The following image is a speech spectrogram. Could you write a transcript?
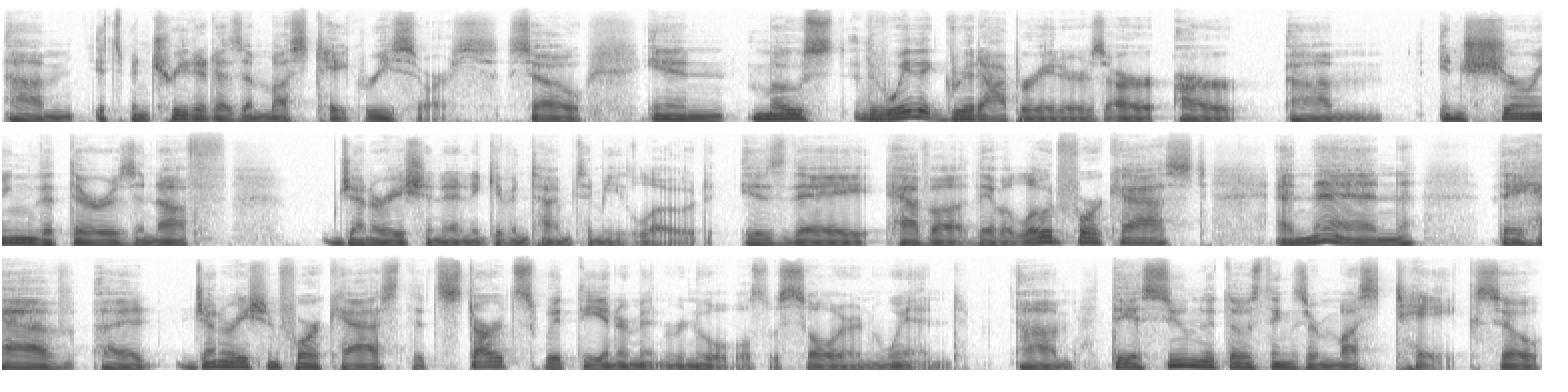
um, it's been treated as a must-take resource. So in most the way that grid operators are are um, ensuring that there is enough generation at any given time to meet load is they have a they have a load forecast and then they have a generation forecast that starts with the intermittent renewables with solar and wind. Um, they assume that those things are must take. So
